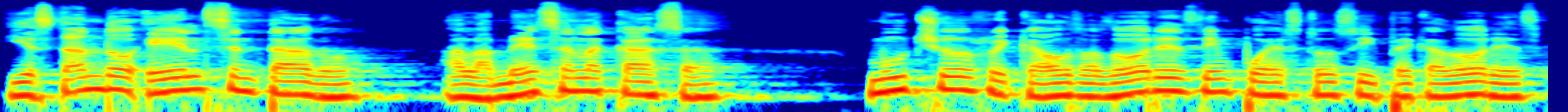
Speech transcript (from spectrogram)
Y estando él sentado a la mesa en la casa, muchos recaudadores de impuestos y pecadores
